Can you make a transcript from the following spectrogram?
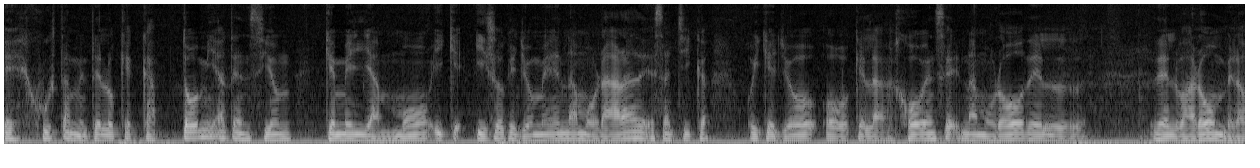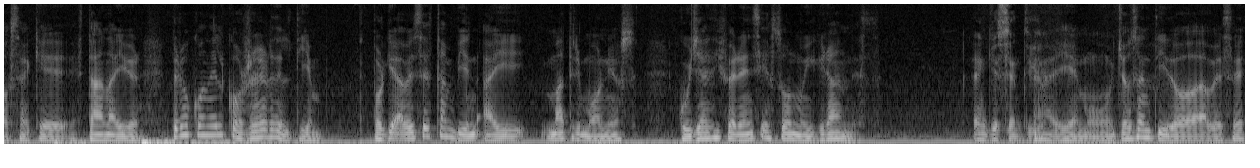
es justamente lo que captó mi atención, que me llamó y que hizo que yo me enamorara de esa chica y que yo o que la joven se enamoró del, del varón, ¿verdad? O sea que están ahí. Pero con el correr del tiempo, porque a veces también hay matrimonios cuyas diferencias son muy grandes. ¿En qué sentido? Hay en mucho sentido, a veces.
